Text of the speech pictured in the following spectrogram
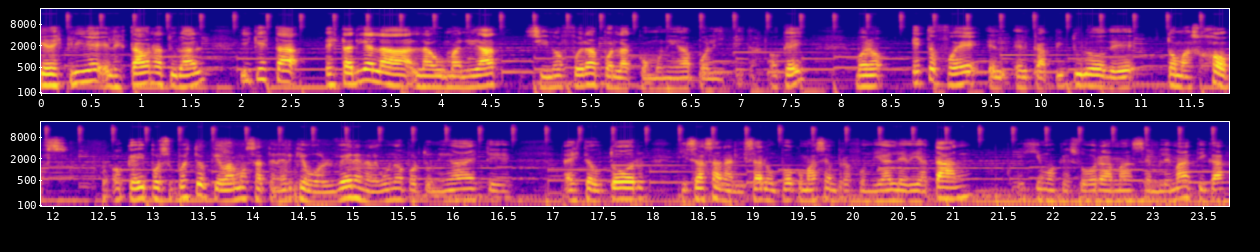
que describe el estado natural y que está, estaría la, la humanidad si no fuera por la comunidad política. Bueno, esto fue el, capítulo de Thomas Hobbes. Ok, por supuesto que vamos a tener que volver en alguna oportunidad a este, a este autor, quizás analizar un poco más en profundidad Leviatán, dijimos que es su obra más emblemática,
